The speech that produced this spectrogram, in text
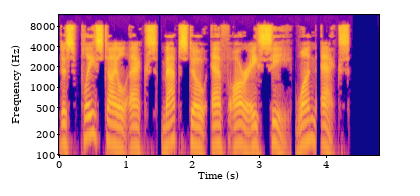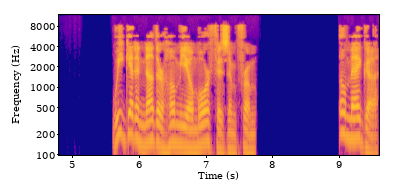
display style x mapsto frac 1 x. We get another homeomorphism from omega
